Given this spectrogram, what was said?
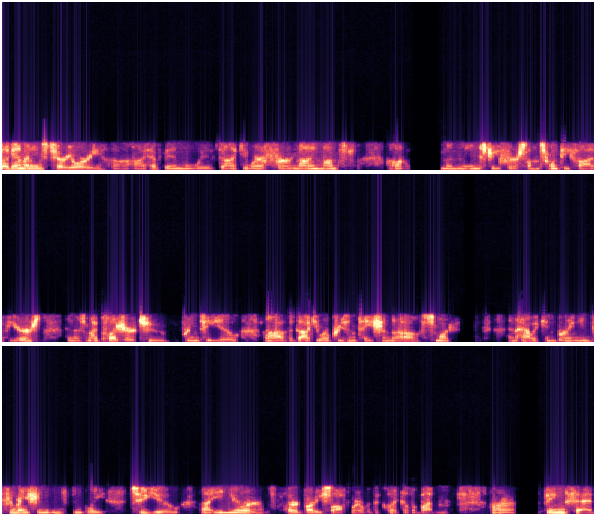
So again, my name is Terry Ori. Uh, I have been with DocuWare for nine months. Uh, I'm in the industry for some 25 years, and it's my pleasure to bring to you uh, the DocuWare presentation of Smart and how it can bring information instantly to you uh, in your third-party software with the click of a button. Uh, being said,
